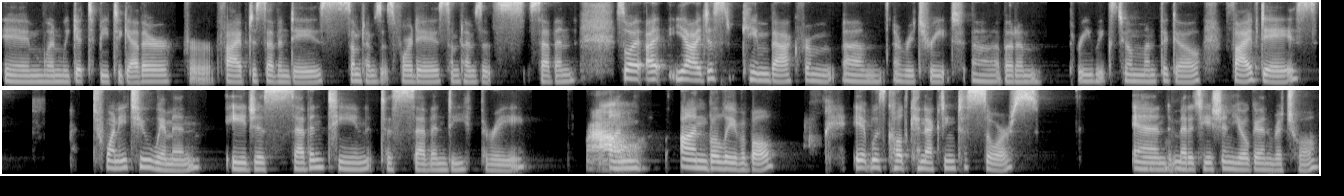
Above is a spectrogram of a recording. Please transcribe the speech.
In when we get to be together for five to seven days. Sometimes it's four days. Sometimes it's seven. So I, I yeah, I just came back from um, a retreat uh, about a three weeks to a month ago. Five days 22 women, ages 17 to 73. Wow. Un- unbelievable. It was called Connecting to Source and mm-hmm. meditation, yoga, and ritual.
